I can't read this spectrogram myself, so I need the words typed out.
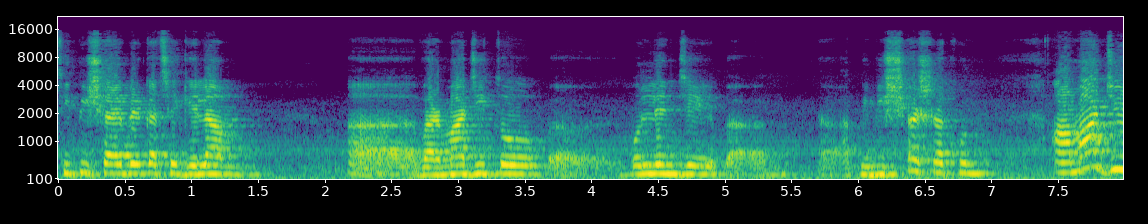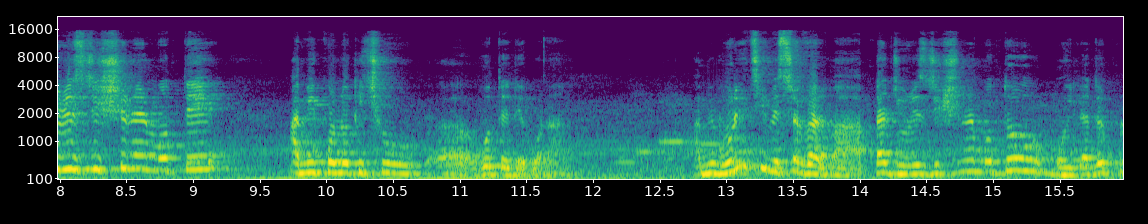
সিপি সাহেবের কাছে গেলাম ভার্মাজি তো বললেন যে আপনি বিশ্বাস রাখুন। আমার জিউরিসডিকশনের মধ্যে আমি কোনো কিছু হতে দেব না। আমি বলেছি, মিস্টার ভার্মা, আপনার জুরিসডিকশনের মধ্যেও মহিলাদের উপর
